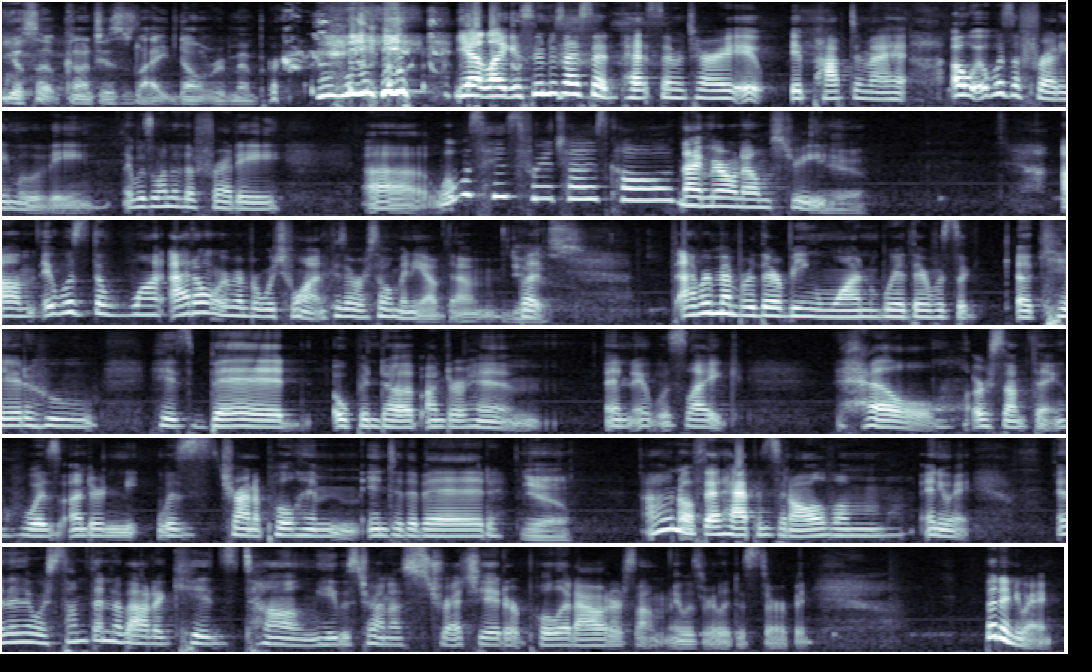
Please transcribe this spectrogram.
your subconscious is like, don't remember. yeah, like as soon as I said Pet Sematary, it it popped in my head. Oh, it was a Freddy movie. It was one of the Freddy. Uh, what was his franchise called? Nightmare on Elm Street. yeah. Um, it was the one. I don't remember which one because there were so many of them. Yes. But I remember there being one where there was a, a kid who his bed opened up under him and it was like hell or something was underneath was trying to pull him into the bed. yeah. I don't know if that happens in all of them. Anyway, and then there was something about a kid's tongue. He was trying to stretch it or pull it out or something. It was really disturbing. But anyway,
